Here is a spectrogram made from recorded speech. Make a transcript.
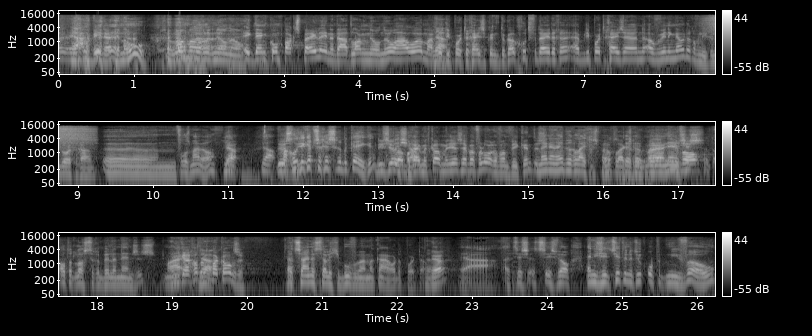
ja, winnen. Ja, maar hoe? Zo lang mogelijk 0-0. Ik denk compact spelen, inderdaad lang 0-0 houden. Maar goed, Ja. die Portugezen kunnen natuurlijk ook goed verdedigen. Hebben die Portugezen een overwinning nodig of niet om door te gaan? Ehm, volgens mij wel. Ja. Ja. Ja. Dus maar goed, die- ik heb ze gisteren bekeken. Die zullen op een gegeven moment komen. Die- Ze hebben verloren van het weekend. Dus Nee, nee, nee, hebben gelijk gespeeld. Gelijk tegen gespeeld. Maar in ieder Belenenses. geval- Het altijd lastige Belenenses. en die Maar krijgen altijd Ja. een paar kansen. Het zijn een stelletje boeven bij elkaar hoor, de Porto. Ja? Ja, het is, het is wel. En die zit- zitten natuurlijk op het niveau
